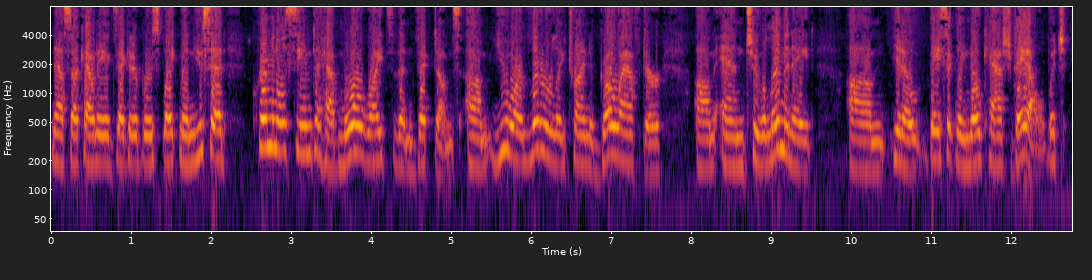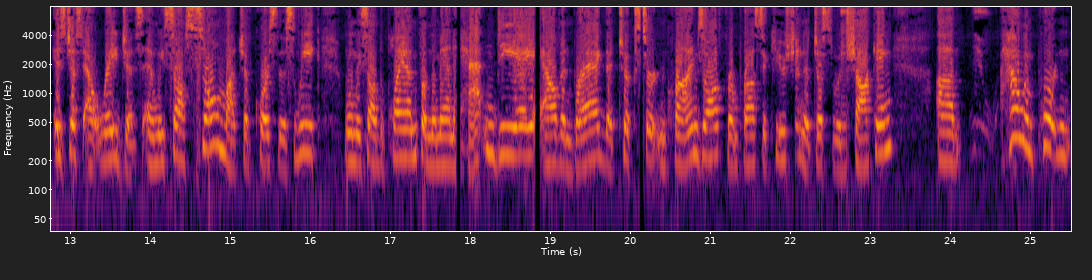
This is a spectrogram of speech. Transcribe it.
Nassau County Executive Bruce Blakeman, you said criminals seem to have more rights than victims. Um, you are literally trying to go after um, and to eliminate um, you know, basically no cash bail, which is just outrageous. And we saw so much, of course, this week when we saw the plan from the Manhattan DA, Alvin Bragg, that took certain crimes off from prosecution. It just was shocking. Um, how important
